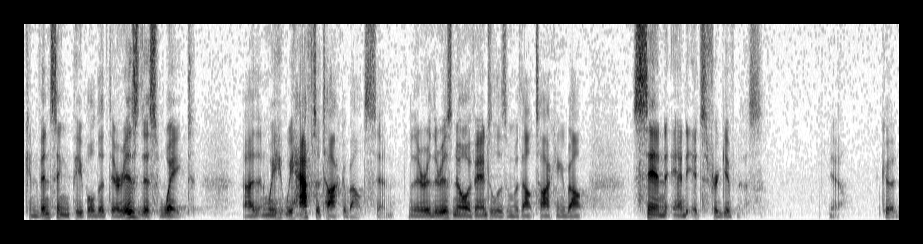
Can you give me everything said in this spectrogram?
convincing people that there is this weight. Uh, and we, we have to talk about sin. There, there is no evangelism without talking about sin and its forgiveness. Good.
